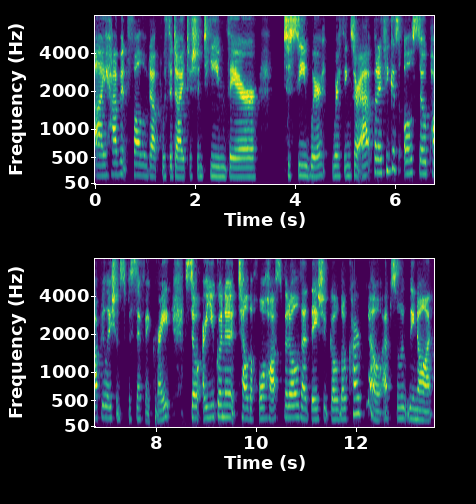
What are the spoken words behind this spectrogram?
I haven't followed up with the dietitian team there to see where where things are at but i think it's also population specific right? So are you going to tell the whole hospital that they should go low carb? No absolutely not.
